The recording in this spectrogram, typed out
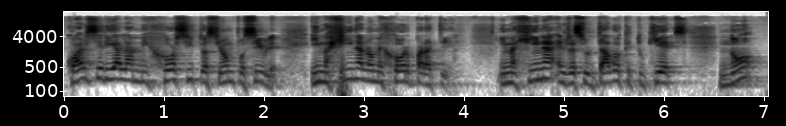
¿cuál sería la mejor situación posible? Imagina lo mejor para ti. Imagina el resultado que tú quieres. No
